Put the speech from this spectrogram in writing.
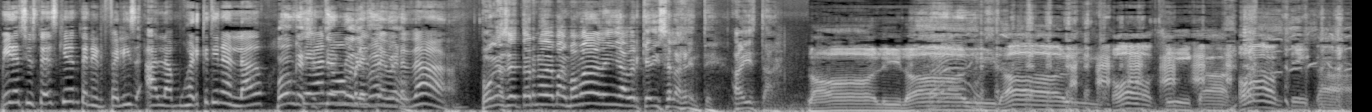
Mire, si ustedes quieren tener feliz a la mujer que tiene al lado, Póngase sean de hombres de, verdad. Póngase eterno de baño. Vamos a la niña a ver qué dice la gente. Ahí está. Lali, Lali, Lali, tóxica, tóxica.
